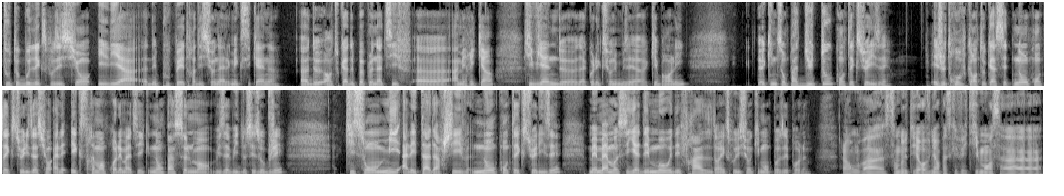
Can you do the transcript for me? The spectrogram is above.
tout au bout de l'exposition, il y a des poupées traditionnelles mexicaines, euh, de, en tout cas de peuples natifs euh, américains, qui viennent de, de, la collection du musée Quai qui ne sont pas du tout contextualisées. Et je trouve qu'en tout cas, cette non-contextualisation, elle est extrêmement problématique, non pas seulement vis-à-vis -vis de ces objets, qui sont mis à l'état d'archives non contextualisées, mais même aussi il y a des mots et des phrases dans l'exposition qui m'ont posé problème. Alors on va sans doute y revenir parce qu'effectivement ça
